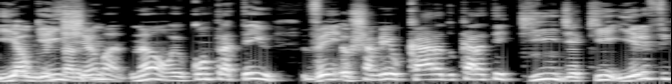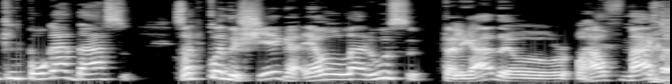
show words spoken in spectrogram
E alguém chama. Dele. Não, eu contratei. Vem, eu chamei o cara do Karate Kid aqui. E ele fica empolgadaço. Só que quando chega é o Larusso, tá ligado? É o, o Ralph Macchio.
